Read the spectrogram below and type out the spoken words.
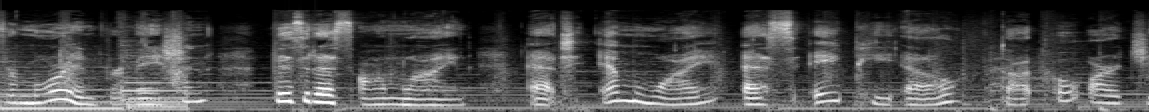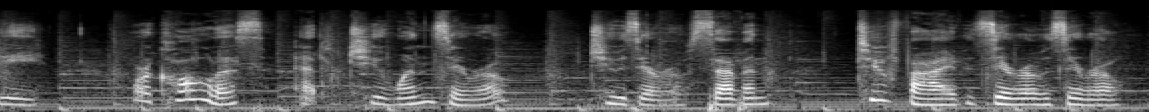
For more information, visit us online at mysapl.org or call us at 210 207 2500.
